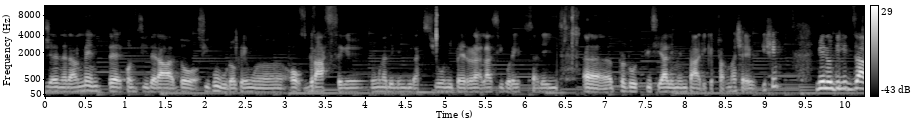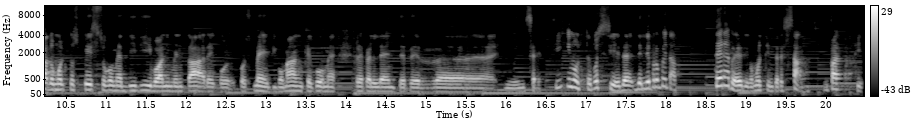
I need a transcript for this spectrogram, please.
generalmente considerato sicuro che un, o grasse che è una delle indicazioni per la sicurezza dei eh, prodotti sia alimentari che farmaceutici. Viene utilizzato molto spesso come additivo alimentare, co- cosmetico, ma anche come repellente per eh, gli insetti. Inoltre possiede delle proprietà terapeutiche molto interessanti. Infatti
